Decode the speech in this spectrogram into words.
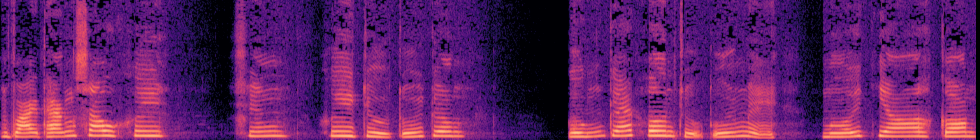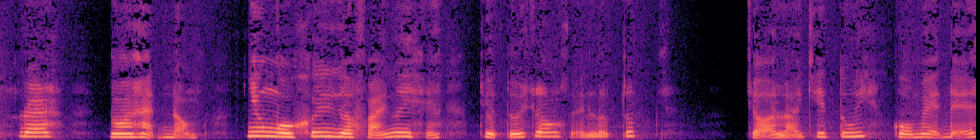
Vài tháng sau khi sinh, khi chuột túi chân cứng cáp hơn chuột túi mẹ, mới cho con ra ngoài hoạt động nhưng một khi gặp phải nguy hiểm chuột túi con sẽ lập tức trở lại cái túi của mẹ để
